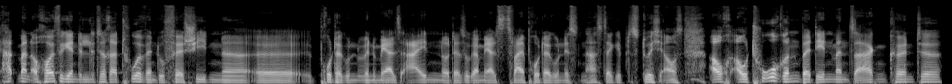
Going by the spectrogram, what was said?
hat man auch häufiger in der Literatur, wenn du verschiedene äh, Protagonisten, wenn du mehr als einen oder sogar mehr als zwei Protagonisten hast. Da gibt es durchaus auch Autoren, bei denen man sagen könnte,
